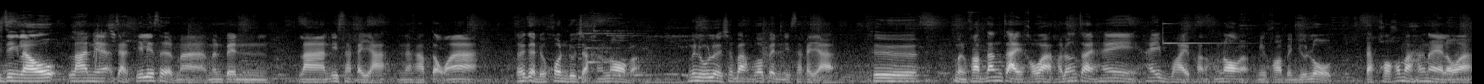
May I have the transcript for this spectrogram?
จริงๆแล้วร้านเนี้ยจากที่รีเสิร์ชมามันเป็นร้านอิซากายะนะครับแต่ว่าถ้าเกิดทุกคนดูจากข้างนอกอะไม่รู้เลยใช่ปะว่าเป็นอิซากายะ คือเหมือนความตั้งใจเขาอะเขาตั้งใจให้ให้ไวท์ผังข้างนอกอะมีความเป็นยุโรป แต่พอเข้ามาข้างในแล้วอะ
